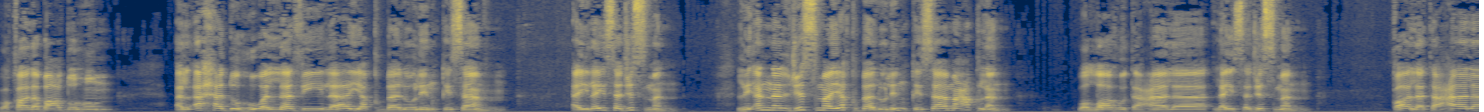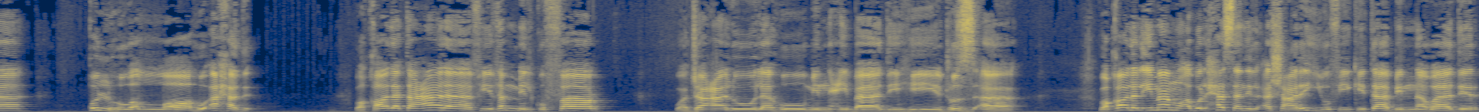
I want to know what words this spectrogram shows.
وقال بعضهم الأحد هو الذي لا يقبل الانقسام أي ليس جسما لأن الجسم يقبل الانقسام عقلا والله تعالى ليس جسما قال تعالى قل هو الله أحد. وقال تعالى في ذم الكفار وجعلوا له من عباده جزءا. وقال الإمام أبو الحسن الأشعري في كتاب النوادر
